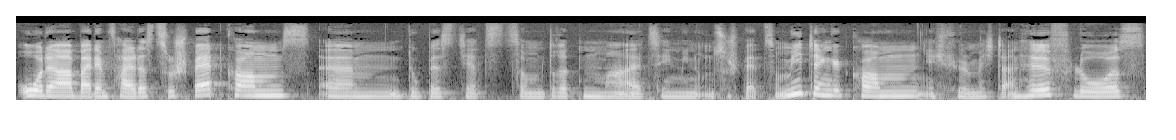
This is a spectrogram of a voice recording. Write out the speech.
Oder bei dem Fall des zu spät kommens, ähm, du bist jetzt zum dritten Mal zehn Minuten zu spät zum Meeting gekommen, ich fühle mich dann hilflos,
